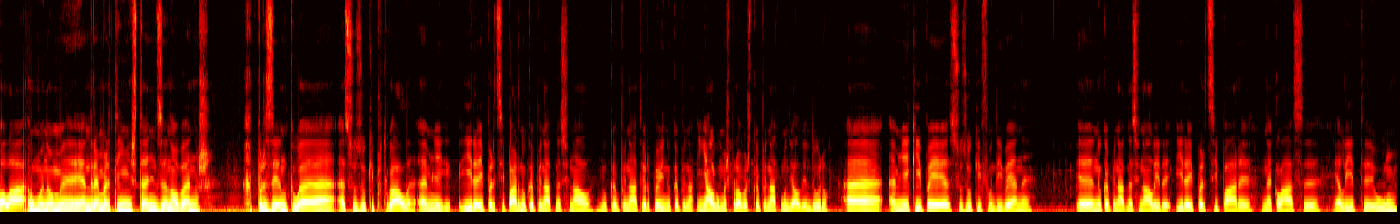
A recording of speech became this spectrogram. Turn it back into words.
Olá, o meu nome é André Martins, tenho 19 anos, represento a, a Suzuki Portugal, a minha, irei participar no Campeonato Nacional, no Campeonato Europeu e no campeonato, em algumas provas do Campeonato Mundial de Enduro. A, a minha equipa é a Suzuki Fundibene, eh, no Campeonato Nacional irei participar na classe Elite 1.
